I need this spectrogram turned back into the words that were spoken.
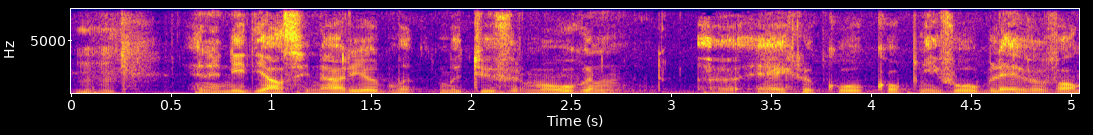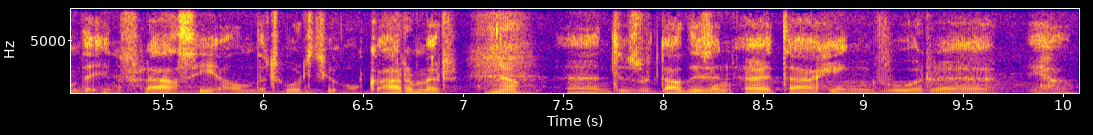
Mhm. In een ideaal scenario moet, moet uw vermogen uh, eigenlijk ook op niveau blijven van de inflatie, anders word je ook armer. Ja. Uh, dus ook dat is een uitdaging voor uh, ja,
